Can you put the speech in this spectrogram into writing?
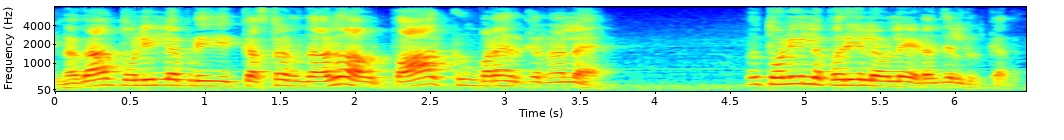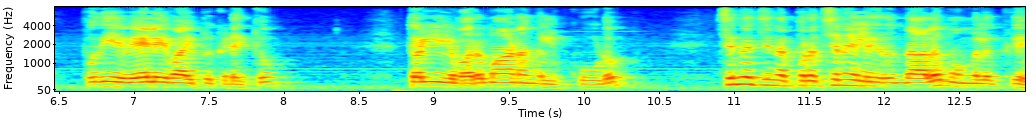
என்னதான் தொழிலில் இப்படி கஷ்டம் இருந்தாலும் அவர் பார்க்கும் படம் இருக்கிறனால தொழிலில் பெரிய லெவலில் இடைஞ்சல் இருக்காது. புதிய வேலை வாய்ப்பு கிடைக்கும். தொழில் வருமானங்கள் கூடும். சின்ன சின்ன பிரச்சனைகள் இருந்தாலும் உங்களுக்கு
